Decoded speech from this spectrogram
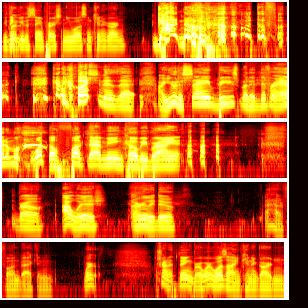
You think Fun- you're the same person you was in kindergarten? God no, bro. what the fuck? kind of question is that? Are you the same beast but a different animal? what the fuck that mean, Kobe Bryant? Bro, I wish. I really do. I had fun back in where I'm trying to think, bro. Where was I in kindergarten?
